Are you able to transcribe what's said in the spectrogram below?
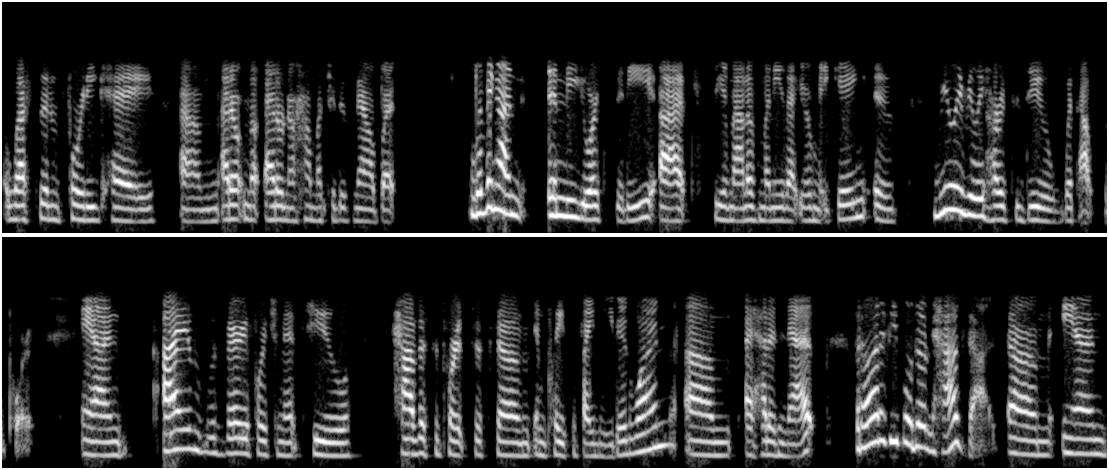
less than 40k um, I don't know I don't know how much it is now, but living on in New York City at the amount of money that you're making is really really hard to do without support. And I was very fortunate to have a support system in place if I needed one. Um, I had a net, but a lot of people don't have that. Um, and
